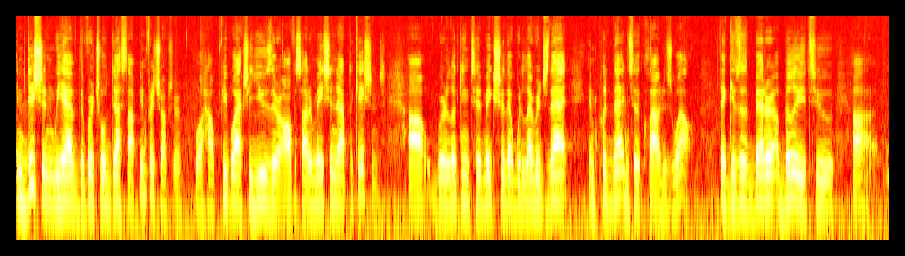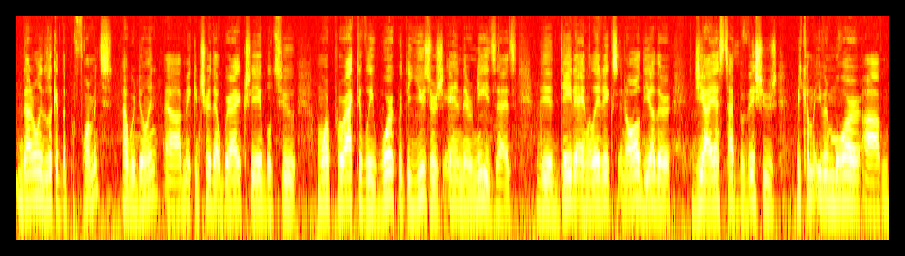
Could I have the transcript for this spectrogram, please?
In addition, we have the virtual desktop infrastructure will help people actually use their office automation applications. Uh, we're looking to make sure that we leverage that and put that into the cloud as well. That gives us better ability to uh, not only look at the performance, how we're doing, uh, making sure that we're actually able to more proactively work with the users and their needs as the data analytics and all the other GIS type of issues become even more um,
